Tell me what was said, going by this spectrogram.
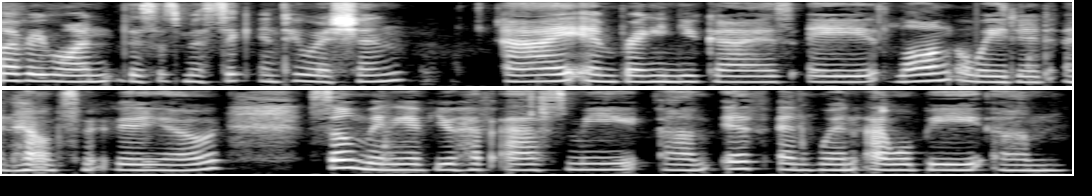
everyone. This is Mystic Intuition. I am bringing you guys a long awaited announcement video. So many of you have asked me um, if and when I will be um,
